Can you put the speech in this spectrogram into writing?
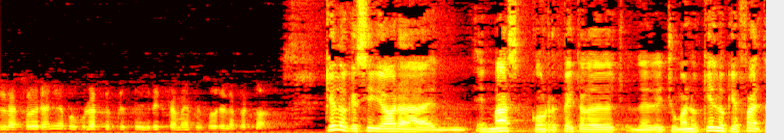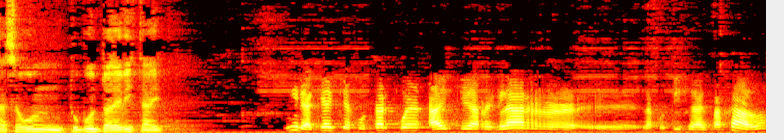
la soberanía popular se exprese directamente sobre la persona. ¿Qué es lo que sigue ahora en, más con respecto a los derechos humanos? ¿Qué es lo que falta según tu punto de vista ahí? Mira, aquí hay que ajustar, hay que arreglar eh, la justicia del pasado.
